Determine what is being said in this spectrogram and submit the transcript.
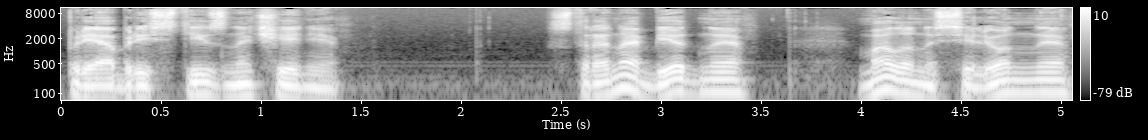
приобрести значение. Страна бедная, малонаселенная,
